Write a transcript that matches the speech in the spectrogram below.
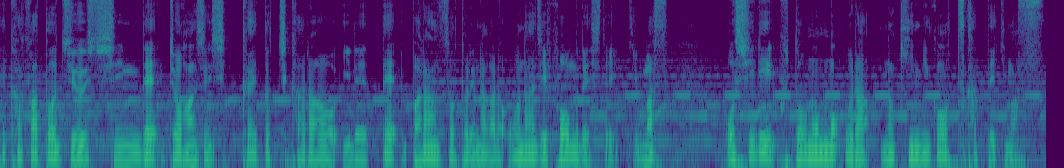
でかかと重心で上半身しっかりと力を入れてバランスを取りながら同じフォームでしていきます。お尻太もも裏の筋肉を使っていきます。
